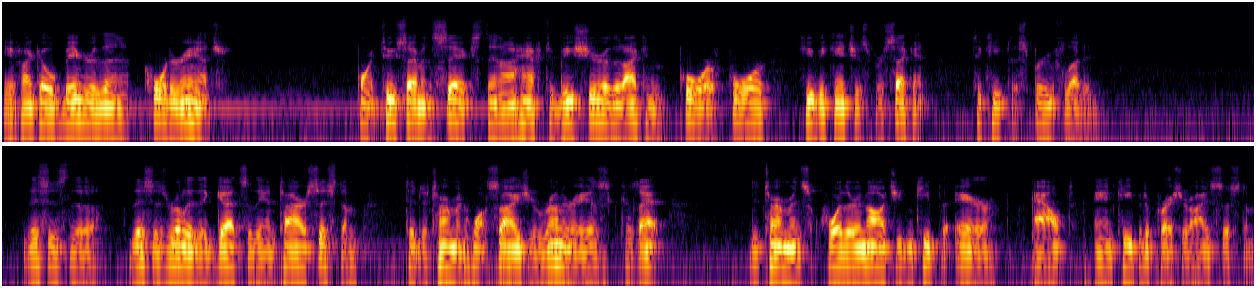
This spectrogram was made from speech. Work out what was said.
If I go bigger than a quarter inch, 0.276, then I have to be sure that I can pour 4 cubic inches per second to keep the sprue flooded. This is the this is really the guts of the entire system to determine what size your runner is because that determines whether or not you can keep the air out and keep it a pressurized system.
